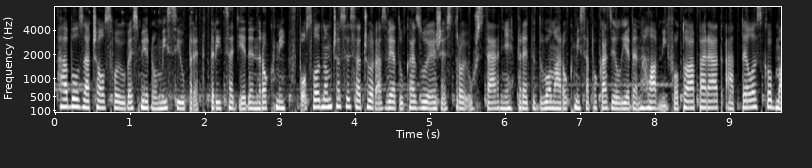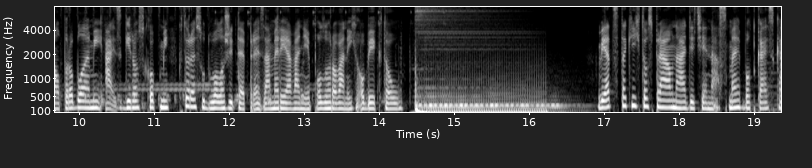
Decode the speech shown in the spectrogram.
Hubble začal svoju vesmírnu misiu pred 31 rokmi. V poslednom čase sa čoraz viac ukazuje, že stroj už starne. Pred dvoma rokmi sa pokazil jeden hlavný fotoaparát a teleskop mal problémy aj s gyroskopmi, ktoré sú dôležité pre zameriavanie pozorovaných objektov. Viac takýchto správ nájdete na sme.sk.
